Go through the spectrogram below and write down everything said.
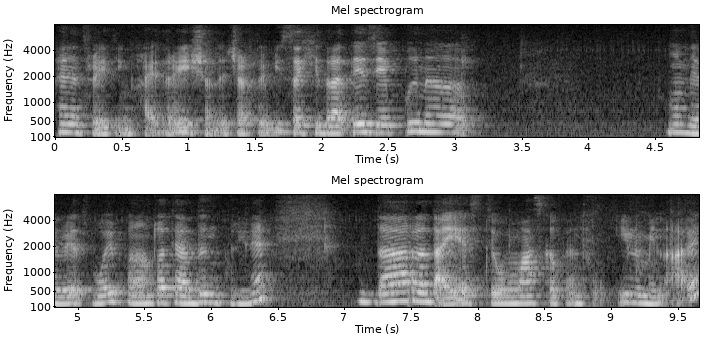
Penetrating Hydration, deci ar trebui să hidrateze până unde vreți voi, până în toate adâncurile, dar da, este o mască pentru iluminare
